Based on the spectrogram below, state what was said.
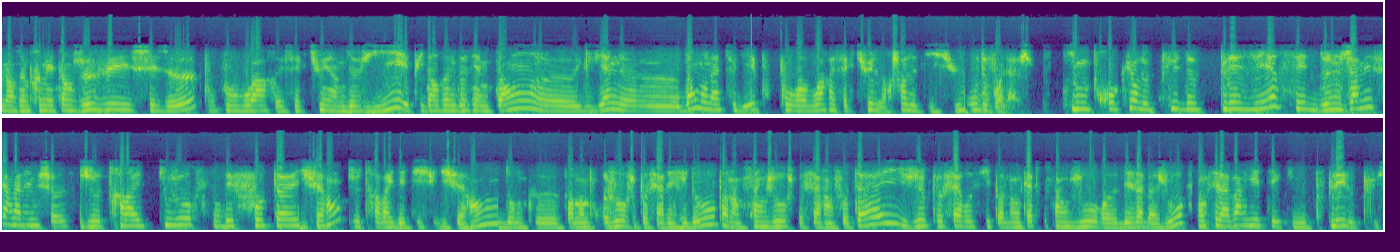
Dans un premier temps, je vais chez eux pour pouvoir effectuer un devis. Et puis dans un deuxième temps, euh, ils viennent euh, dans mon atelier pour pouvoir effectuer leur choix de tissu ou de voilage. Ce qui me procure le plus de plaisir, c'est de ne jamais faire la même chose. Je travaille toujours sur des fauteuils différents, je travaille des tissus différents. Donc euh, pendant trois jours, je peux faire des rideaux, pendant cinq jours, je peux faire un fauteuil, je peux faire aussi pendant quatre ou cinq jours euh, des abat-jours. Donc c'est la variété qui me plaît le plus.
